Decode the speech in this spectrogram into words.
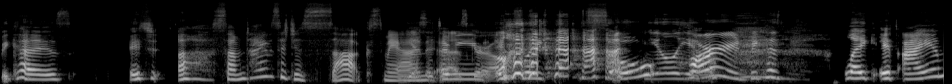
because it's oh, sometimes it just sucks, yes man. it I mean, girl it's like so hard because like if I am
